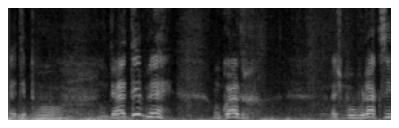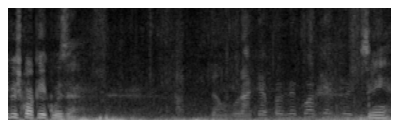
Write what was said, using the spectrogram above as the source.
É tipo interativo, né? Um quadro. Vais por buracos e vês qualquer coisa. Então, buraco é para ver qualquer coisa. Sim.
